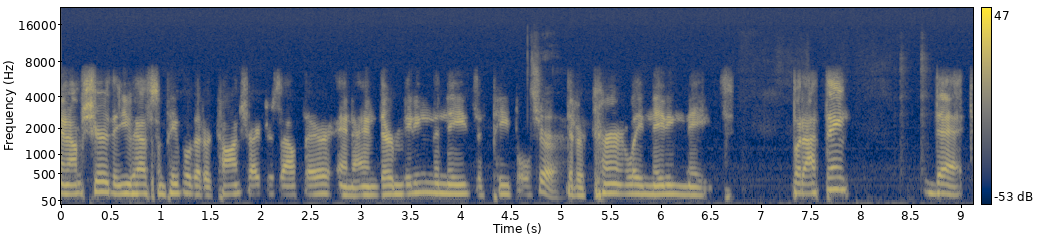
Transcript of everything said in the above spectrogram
and I'm sure that you have some people that are contractors out there, and and they're meeting the needs of people Sure. that are currently needing needs. But I think that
